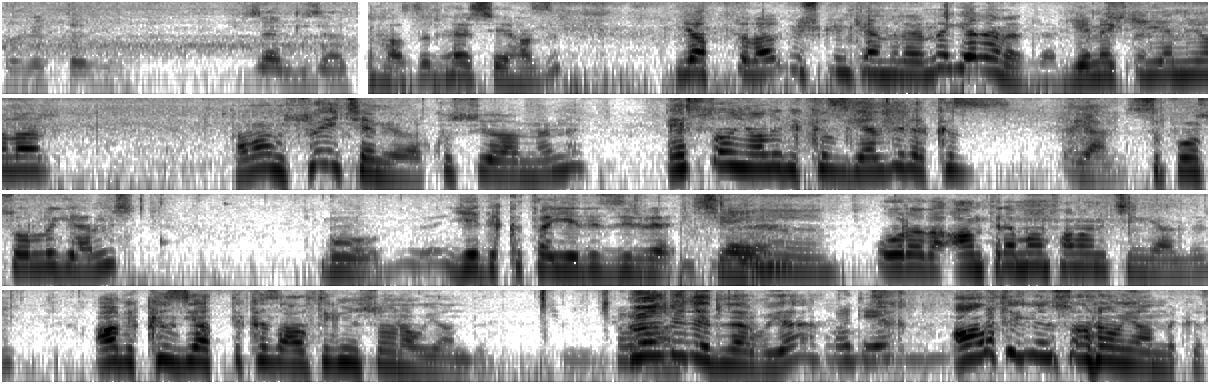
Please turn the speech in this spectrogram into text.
projektör gibi. Güzel güzel. Hazır her şey hazır. Yattılar. Üç gün kendilerine gelemediler. Yemek yiyemiyorlar. Tamam? Su içemiyorlar. Kusuyorlar bilmem ne. Estonyalı bir kız geldi ve kız yani sponsorlu gelmiş. Bu 7 kıta 7 zirve şey. Orada antrenman falan için geldi. Abi kız yattı kız 6 gün sonra uyandı. Öldü dediler bu ya. Hadi ya. 6 gün sonra uyandı kız.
